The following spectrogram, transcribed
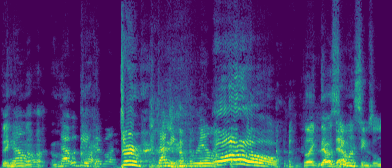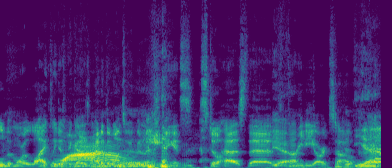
They have not. Ooh, That would be a good one. Damn it! That'd be really good. Oh, like that was That the- one seems a little bit more likely just because out of the ones we've been mentioning, it still has that Yeah. 3D art style. for the Yes.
